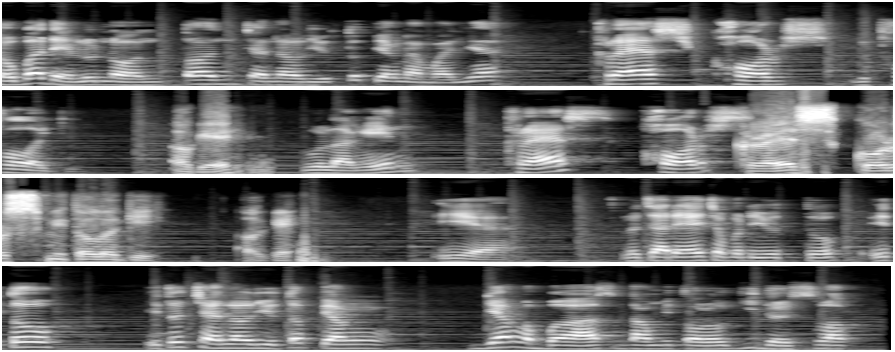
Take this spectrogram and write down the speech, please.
coba deh lu nonton channel YouTube yang namanya Crash Course Mythology. Oke. Okay. Ulangin, Crash Course. Crash Course Mythology. Oke. Okay. Iya. Lu cari aja coba di YouTube. Itu itu channel YouTube yang dia ngebahas tentang mitologi dari seluk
